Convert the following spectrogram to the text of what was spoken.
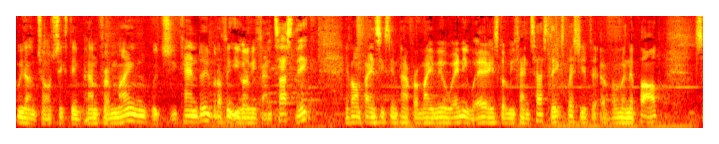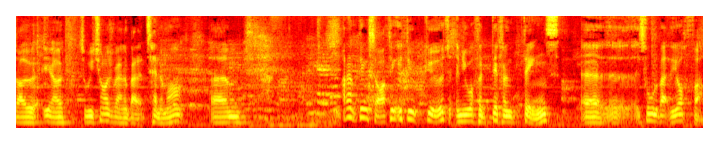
We don't charge sixteen pound for a main, which you can do, but I think you've got to be fantastic. If I'm paying sixteen pound for a main meal anywhere, it's got to be fantastic, especially if, if I'm in a pub. So you know, so we charge around about a tenner mark. Um, I don't think so. I think if you're good and you offer different things, uh, it's all about the offer,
